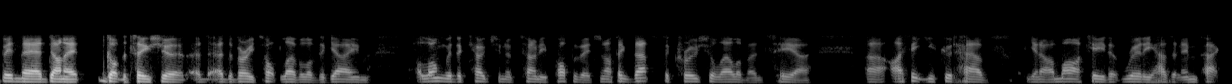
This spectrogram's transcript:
been there, done it, got the T-shirt at, at the very top level of the game, along with the coaching of Tony Popovic, and I think that's the crucial element here. Uh, I think you could have you know, a marquee that really has an impact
